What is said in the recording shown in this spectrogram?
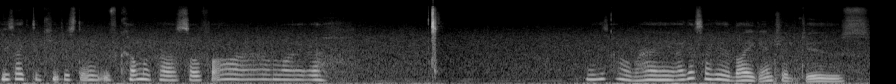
He's like the cutest thing we've come across so far. I'm like, ugh. he's alright. I guess I could like introduce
